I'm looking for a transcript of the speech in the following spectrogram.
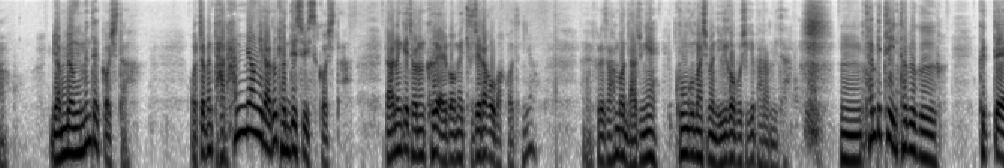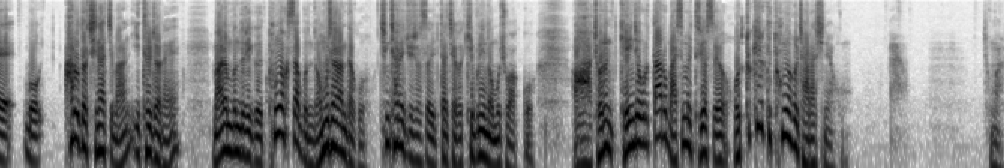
어. 몇 명이면 될 것이다. 어쩌면 단 한 명이라도 견딜 수 있을 것이다. 라는 게 저는 그 앨범의 주제라고 봤거든요. 예, 그래서 한번 나중에 궁금하시면 읽어보시기 바랍니다. 음, 템피트 인터뷰 그, 그때 뭐 하루 더 지났지만 이틀 전에 많은 분들이 그 통역사분 너무 잘한다고 칭찬해 주셔서 일단 제가 기분이 너무 좋았고 아 저는 개인적으로 따로 말씀을 드렸어요. 어떻게 이렇게 통역을 잘하시냐고. 네. 정말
